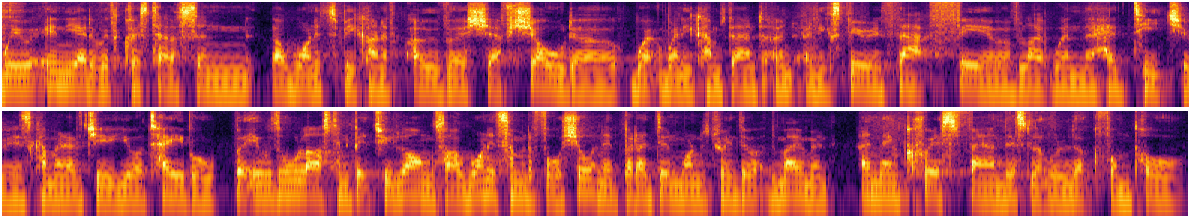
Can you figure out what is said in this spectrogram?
we were in the edit with Chris Tellefsen. I wanted to be kind of over Chef's shoulder when, when he comes down to and, and experience that fear of like when the head teacher is coming over to your table. But it was all lasting a bit too long, so I wanted someone to foreshorten it, but I didn't want to do it to interrupt the moment. And then Chris found this little look from Paul.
